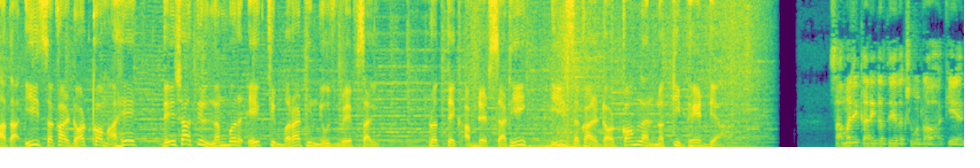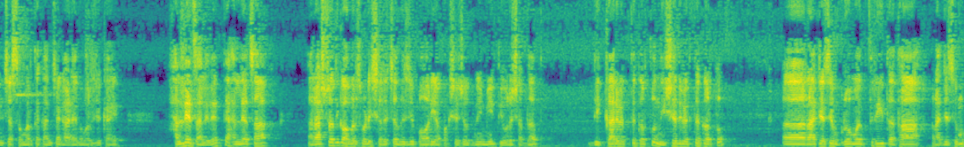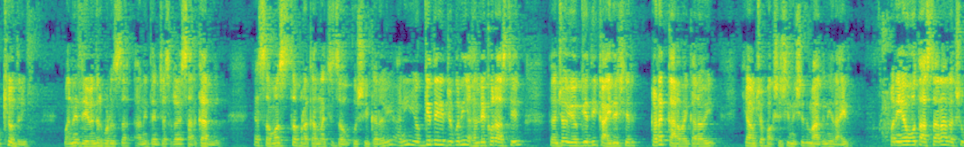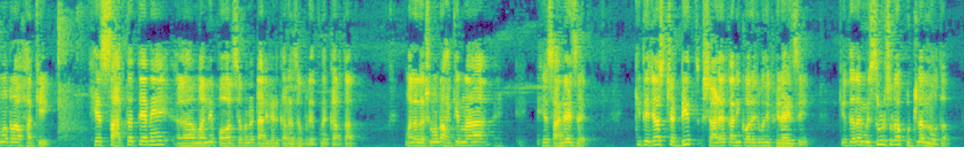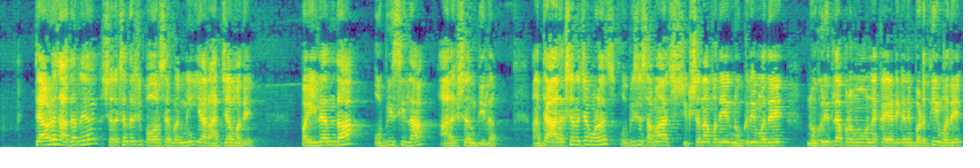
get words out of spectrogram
आता ई सकाळ dot com आहे देशातील नंबर एक ची मराठी न्यूज वेबसाईट. प्रत्येक अपडेटसाठी ई सकाळ डॉट कॉम ला नक्की भेट द्या. सामाजिक कार्यकर्ते लक्ष्मणराव हाके यांच्या समर्थकांच्या गाड्यांवर जे काही हल्ले झालेले आहेत त्या हल्ल्याचा राष्ट्रवादी काँग्रेसवाडी शरदचंद्रजी पवार या पक्षाच्या वतीने मी तीव्र शब्दात धिक्कार व्यक्त करतो निषेध व्यक्त करतो. राज्याचे गृहमंत्री तथा राज्याचे मुख्यमंत्री मान्य देवेंद्र फडणवीस आणि त्यांच्या सगळ्या सरकारने या समस्त प्रकरणाची चौकशी करावी आणि योग्य ते जे कोणी हल्लेखोर असतील त्यांच्यावर योग्य ती कायदेशीर कडक कारवाई करावी ही आमच्या पक्षाची निश्चित मागणी राहील. पण हे होत असताना लक्ष्मणराव हाके हे सातत्याने अं, मान्य पवार साहेबांना टार्गेट करण्याचा प्रयत्न करतात. मला लक्ष्मणराव हाकेंना हे सांगायचं आहे की ते ज्या चड्डीत शाळेत आणि कॉलेजमध्ये फिरायचे की त्याला मिसळून सुद्धा फुटलं नव्हतं. त्यावेळेस आदरणीय शरदचंद्रजी पवार साहेबांनी या राज्यामध्ये पहिल्यांदा ओबीसीला आरक्षण दिलं. आणि त्या आरक्षणाच्यामुळेच ओबीसी समाज शिक्षणामध्ये नोकरीमध्ये नोकरीतल्या प्रमुख नाही या ठिकाणी बढतीमध्ये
